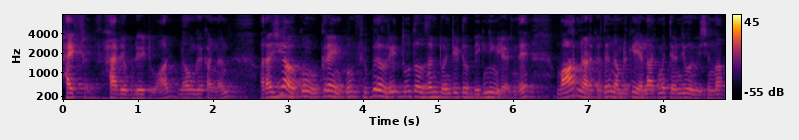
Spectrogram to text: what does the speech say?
hi friends have a good day to all நான் உங்கள் கண்ணன் ரஷ்யாவுக்கும் உக்ரைனுக்கும் February two thousand twenty two பிகினிங்லேருந்து வார் நடக்கிறது. நம்மளுக்கு எல்லாருக்குமே தெரிஞ்ச ஒரு விஷயம் தான்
